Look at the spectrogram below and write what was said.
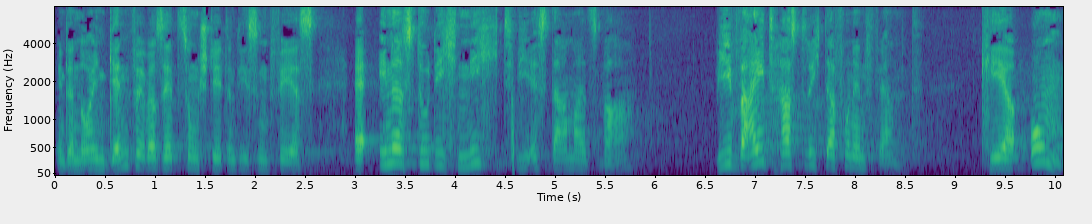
In der neuen Genfer Übersetzung steht in diesem Vers, erinnerst du dich nicht, wie es damals war? Wie weit hast du dich davon entfernt? Kehr um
